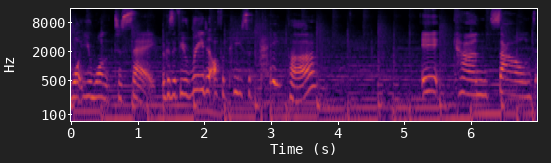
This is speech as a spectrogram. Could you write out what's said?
what you want to say. Because if you read it off a piece of paper, it can sound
